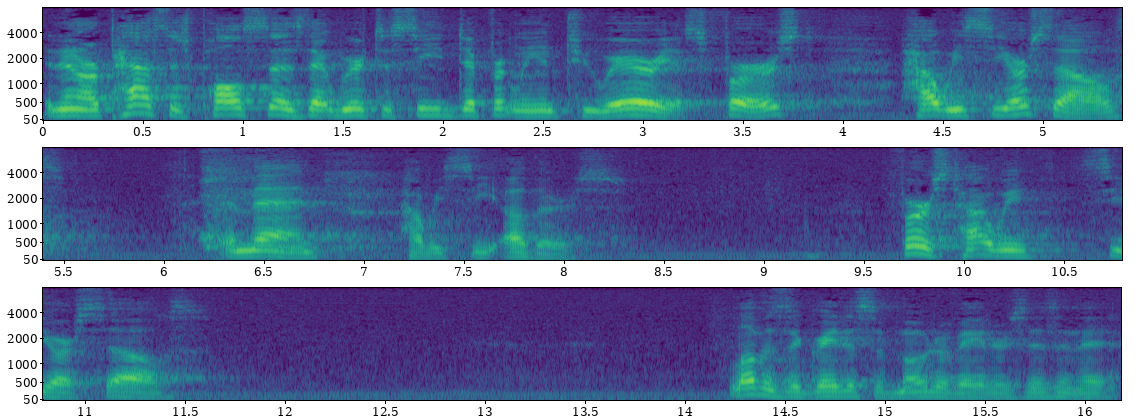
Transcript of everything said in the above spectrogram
And in our passage, Paul says that we're to see differently in two areas. First, how we see ourselves, and then how we see others. First, how we see ourselves. Love is the greatest of motivators, isn't it?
